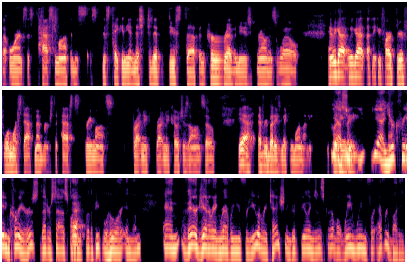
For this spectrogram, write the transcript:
the horns this past month and just taking the initiative to do stuff and her revenue's grown as well. And we got we got i think we've hired three or four more staff members the past three months brought new brought new coaches on. So yeah everybody's making more money yeah so yeah you're creating careers that are satisfying yeah. for the people who are in them and they're generating revenue for you and retention and good feelings and it's kind of a win-win for everybody.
